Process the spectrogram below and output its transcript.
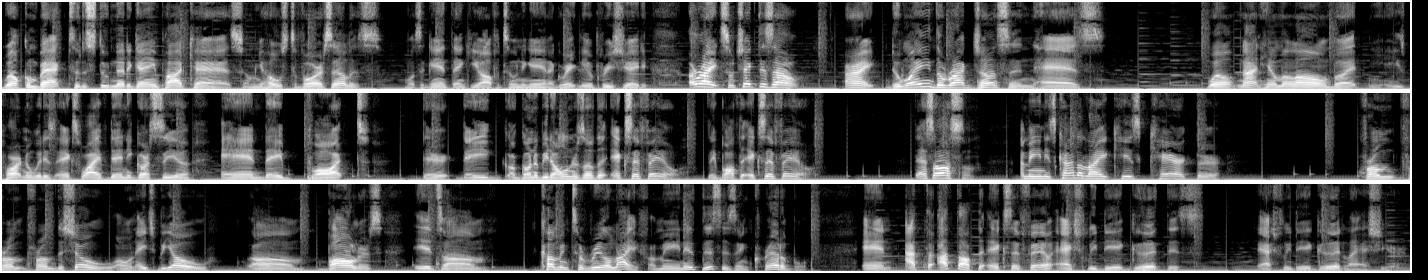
Welcome back to the Student of the Game podcast. I'm your host, Tavares Ellis. Once again, thank you all for tuning in. I greatly appreciate it. All right, so check this out. All right, Dwayne The Rock Johnson has, well, not him alone, but he's partnered with his ex-wife Dany Garcia, and they bought. they're, they are going to be the owners of the XFL. They bought the XFL. That's awesome. I mean, it's kind of like his character from from from the show on HBO, um, Ballers. It's um coming to real life. I mean, it, this is incredible, and I th- I thought the XFL actually did good. This actually did good last year.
